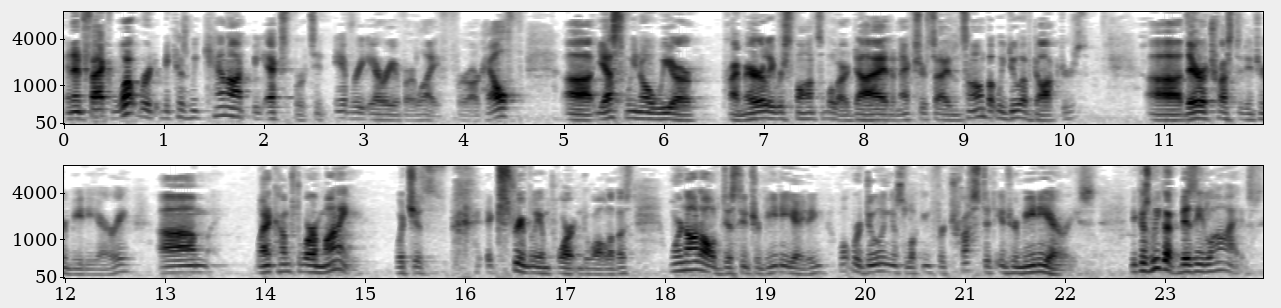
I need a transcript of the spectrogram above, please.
And in fact, what we're, because we cannot be experts in every area of our life. For our health, uh, yes, we know we are primarily responsible, our diet and exercise and so on, but we do have doctors. Uh, they're a trusted intermediary. Um, when it comes to our money, which is extremely important to all of us, we're not all disintermediating. What we're doing is looking for trusted intermediaries because we've got busy lives.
